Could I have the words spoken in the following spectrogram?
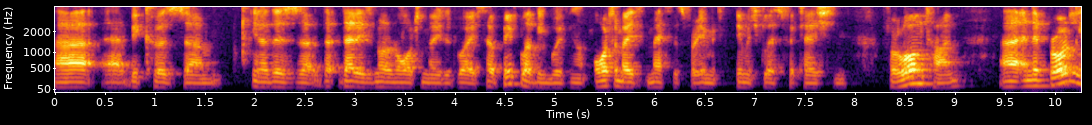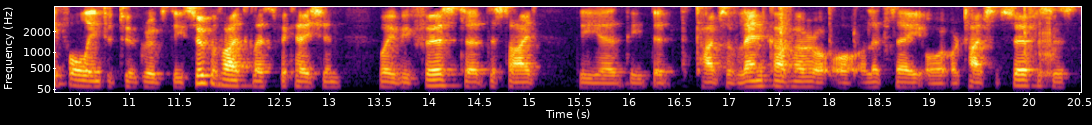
uh, uh, because um, you know there's uh, th that is not an automated way. So people have been working on automated methods for image, image classification for a long time, uh, and they broadly fall into two groups: the supervised classification, where we first uh, decide the, uh, the, the types of land cover, or, or, or let's say, or, or types of surfaces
